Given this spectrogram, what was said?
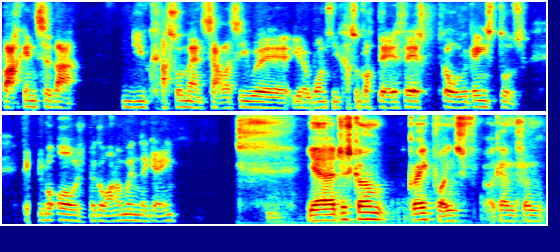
back into that Newcastle mentality where, you know, once Newcastle got their first goal against us, they were always going to go on and win the game. Yeah, just going great points again from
